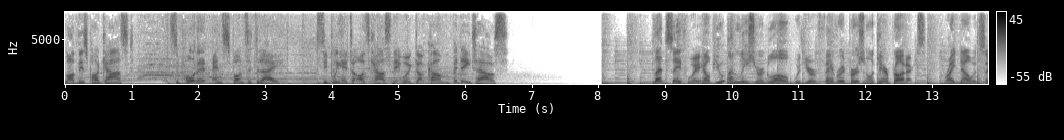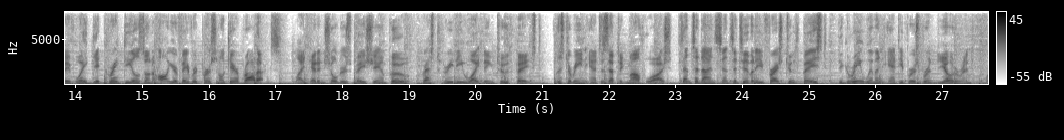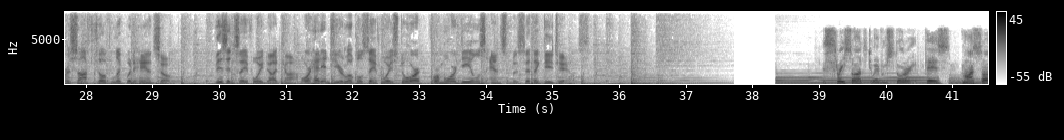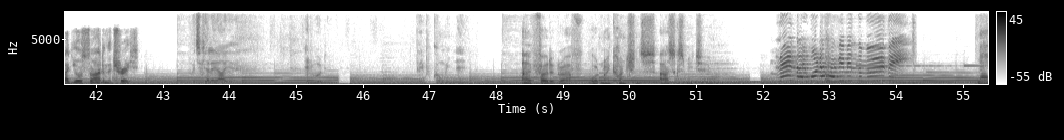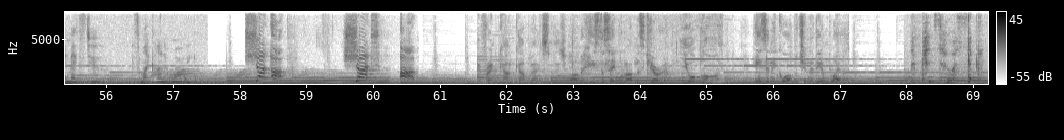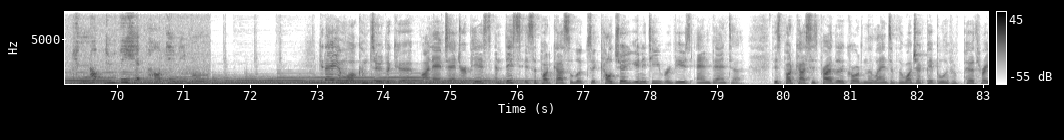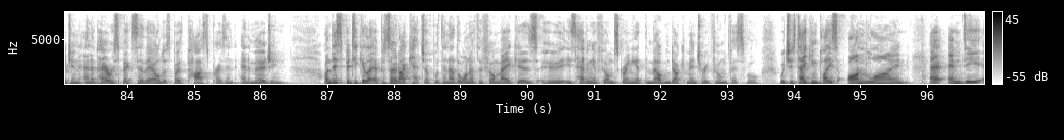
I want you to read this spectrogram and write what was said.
Love this podcast? Support it and sponsor today. Simply head to AuscastNetwork.com for details. Let Safeway help you unleash your glow with your favorite personal care products. Right now at Safeway, get great deals on all your favorite personal care products, like Head & Shoulders Base Shampoo, Crest 3D Whitening Toothpaste, Listerine Antiseptic Mouthwash, Sensodyne Sensitivity Fresh Toothpaste, Degree Women Antiperspirant Deodorant, or Soft Soap Liquid Hand Soap. Visit Safeway.com or head into your local Safeway store for more deals and specific details. There's three sides to every story. There's my side, your side, and the truth. Which Kelly are you? Edward. People call me Ned. I photograph what my conscience asks me to. Len, they want to have him in the movie! Mad Max 2. It's my kind of movie. Shut up! Shut up! Your friend can't come backstage. Oh, he's disabled. I'm his carer. You're blind. He's an equal opportunity employer. The kids who are sick cannot do the hip hop anymore. G'day and welcome to The Curb. My name's Andrew Peirce, and this is the podcast that looks at culture, unity, reviews, and banter. This podcast is proudly recorded in the lands of the Whadjuk people of Perth region and I pay respects to their elders both past, present, and emerging. On this particular episode, I catch up with another one of the filmmakers who is having a film screening at the Melbourne Documentary Film Festival, which is taking place online at mdff.org.au.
